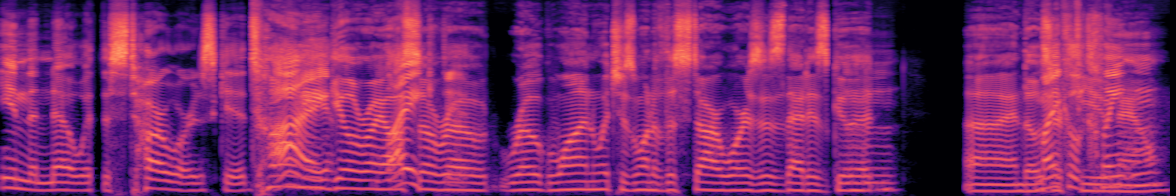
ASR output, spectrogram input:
in the know with the Star Wars kids, Tony I Gilroy also it. wrote Rogue One, which is one of the Star Warses that is good. Mhm. Uh, and those Michael are few Clayton. now.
